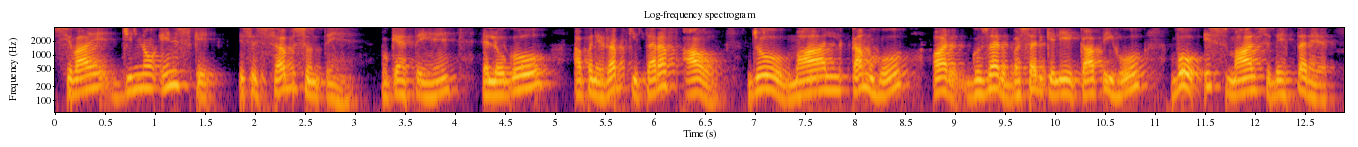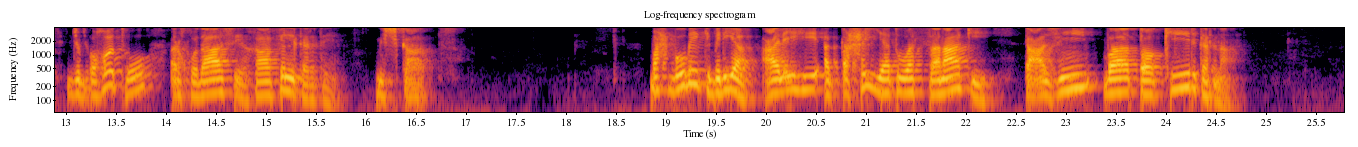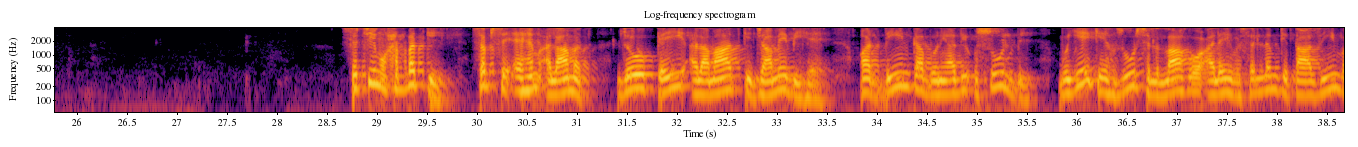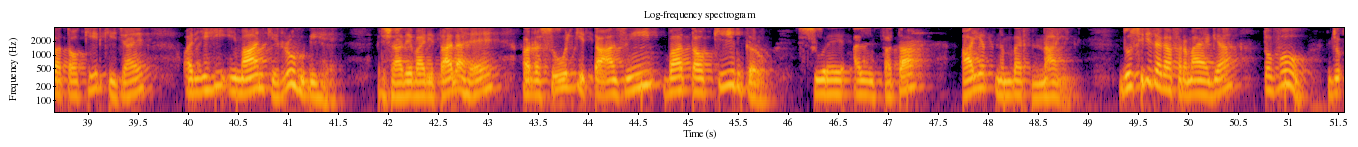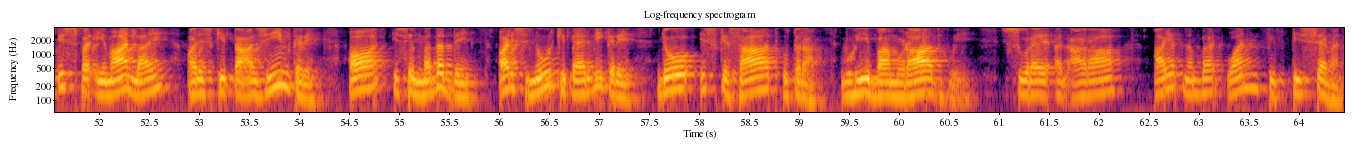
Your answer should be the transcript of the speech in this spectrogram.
سوائے جن و انس کے اسے سب سنتے ہیں۔ وہ کہتے ہیں، اے لوگو، اپنے رب کی طرف آؤ۔ جو مال کم ہو اور گزر بسر کے لیے کافی ہو، وہ اس مال سے بہتر ہے۔ جو بہت ہو اور خدا سے غافل کر دے مشکات۔ محبوب کبریا علیہ التحیت و ثنا کی تعظیم و توقیر کرنا۔ سچی محبت کی سب سے اہم علامت جو کئی علامات کی جامع بھی ہے اور دین کا بنیادی اصول بھی وہ یہ کہ حضور صلی اللہ علیہ وسلم کی تعظیم و توقیر کی جائے اور یہی ایمان کی روح بھی ہے۔ ارشاد باری تعالیٰ ہے اور رسول کی تعظیم و توقیر کرو۔ سورہ الفتح، آیت نمبر نائن۔ دوسری جگہ فرمایا گیا، تو وہ جو اس پر ایمان لائے اور اس کی تعظیم کرے اور اسے مدد دیں اور اس نور کی پیروی کرے جو اس کے ساتھ اترا، وہی بامراد ہوئے۔ سورہ العراف، آیت نمبر 157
